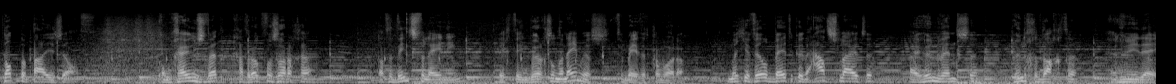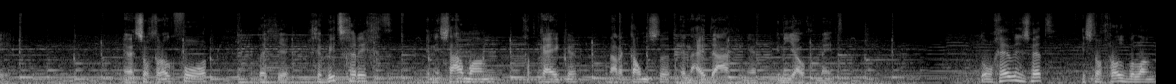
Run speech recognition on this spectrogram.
Dat bepaal je zelf. De omgevingswet gaat er ook voor zorgen dat de dienstverlening richting burgerondernemers verbeterd kan worden. Omdat je veel beter kunt aansluiten bij hun wensen, hun gedachten en hun ideeën. En het zorgt er ook voor dat je gebiedsgericht en in samenhang gaat kijken naar de kansen en uitdagingen in jouw gemeente. De omgevingswet is van groot belang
